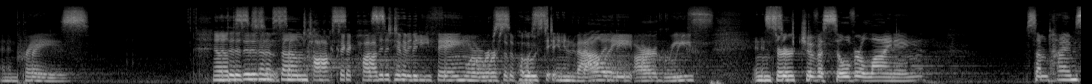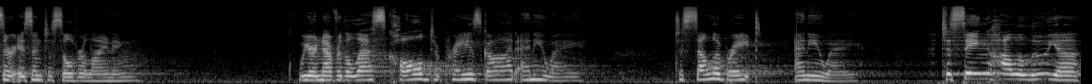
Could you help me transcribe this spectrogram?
and praise. Now, this isn't some toxic positivity thing where we're supposed to invalidate our grief in search of a silver lining. Sometimes there isn't a silver lining. We are nevertheless called to praise God anyway, to celebrate anyway, to sing hallelujah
